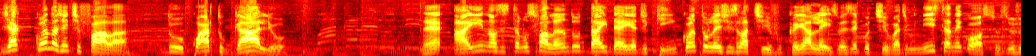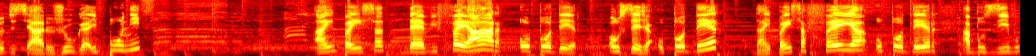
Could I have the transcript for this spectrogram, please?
Já quando a gente fala do quarto galho, né? Aí nós estamos falando da ideia de que, enquanto o legislativo cria leis, o executivo administra negócios e o judiciário julga e pune, a imprensa deve frear o poder. Ou seja, o poder da imprensa freia o poder abusivo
